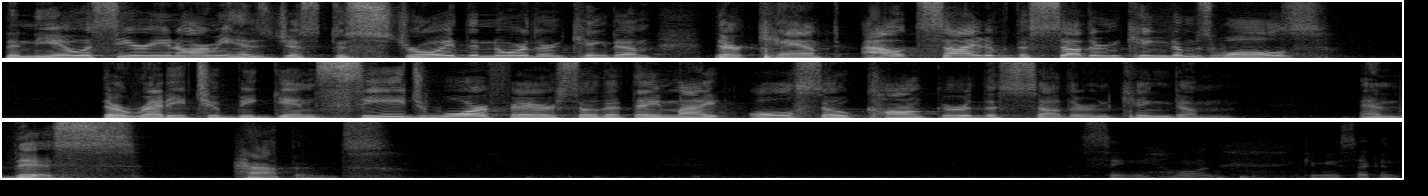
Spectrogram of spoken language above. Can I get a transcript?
The Neo Assyrian army has just destroyed the northern kingdom. They're camped outside of the southern kingdom's walls. They're ready to begin siege warfare so that they might also conquer the southern kingdom. And this happens. Let's see. Hold on. Give me a second.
